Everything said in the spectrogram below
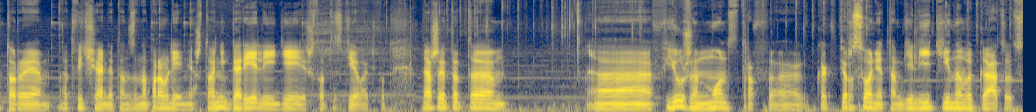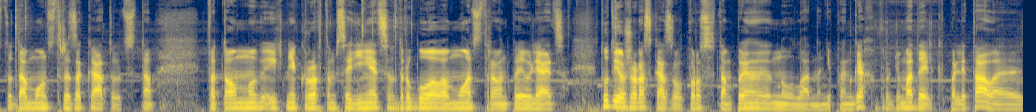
которые отвечали там за направление, что они горели идеей что-то сделать. Вот даже этот э, э, фьюжн монстров, э, как в персоне, там гильотина выкатываются, туда монстры закатываются, там потом их кровь там соединяется в другого монстра, он появляется. Тут я уже рассказывал, просто там, ну ладно, не PNG, а вроде моделька полетала,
